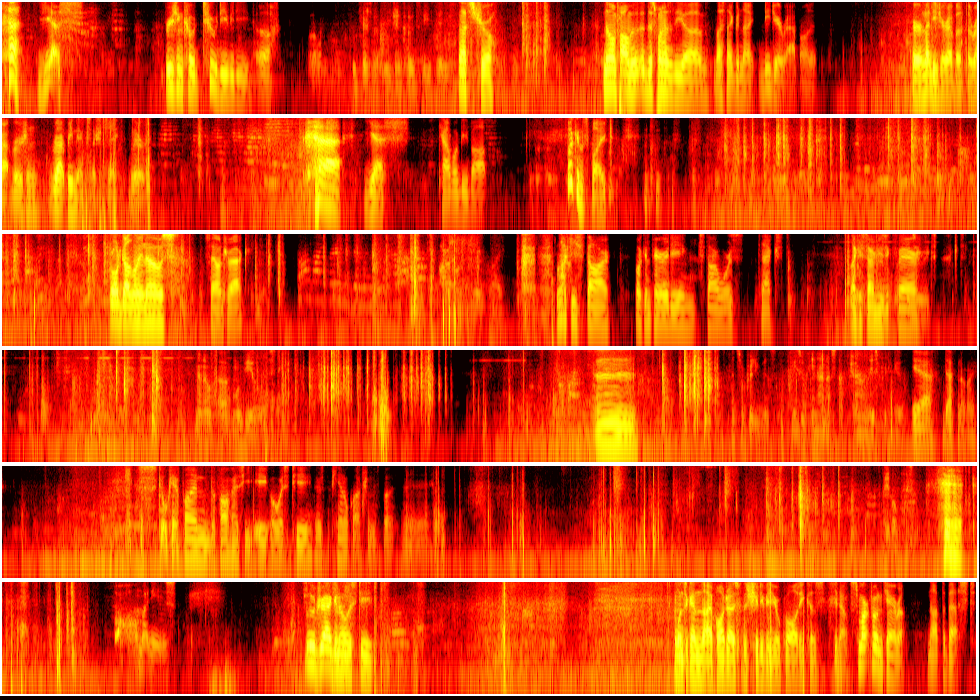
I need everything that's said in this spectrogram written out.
Ha! Yes! Region Code 2 DVD. Ugh, Well, who cares about region codes these days? that's true. The one problem, this one has the uh, Last Night Good Night DJ rap on it. Or not DJ rap, but the rap version. Rap remix, I should say. There. Ha! yes. Cowboy Bebop. Fucking Spike. World God only knows. Soundtrack. Lucky Star. Fucking parodying Star Wars text. Lucky Star Music What Fair. Did you expect? No, no, uh, movie OST. Mm, That's some pretty good Mizuki Nana stuff. Generally, is pretty good. yeah, definitely. Still can't find the Final Fantasy 8 OST. There's the piano collections, but eh. Oh, my knees. Blue Dragon OST. Once again, I apologize for the shitty video quality because, you know, smartphone camera, not the best.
